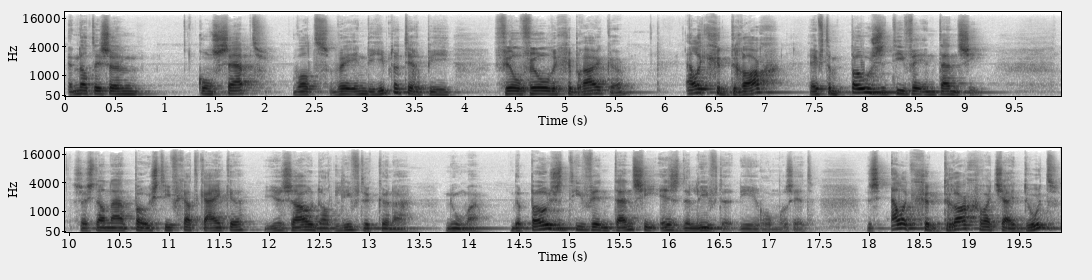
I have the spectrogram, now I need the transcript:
en dat is een concept wat we in de hypnotherapie veelvuldig gebruiken. Elk gedrag heeft een positieve intentie. Dus als je dan naar het positief gaat kijken, je zou dat liefde kunnen noemen. De positieve intentie is de liefde die hieronder zit. Dus elk gedrag wat jij doet,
